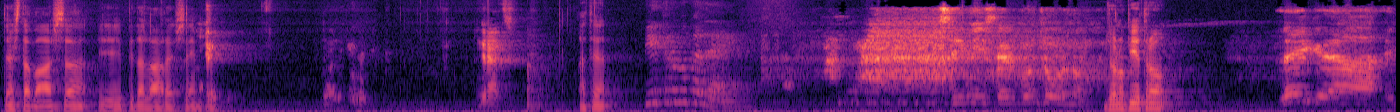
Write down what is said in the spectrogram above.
testa bassa e pedalare sempre. Grazie. A te. Pietro Lucadei. Sì, mister, buongiorno. Buongiorno Pietro. Lei che ha il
